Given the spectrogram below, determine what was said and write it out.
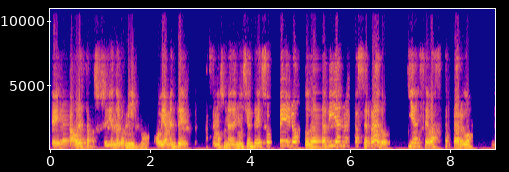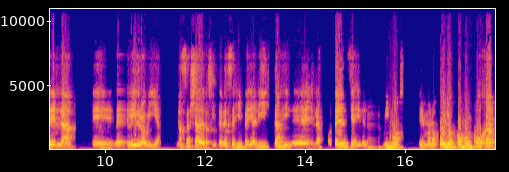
eh, ahora está sucediendo lo mismo. Obviamente hacemos una denuncia ante eso, pero todavía no está cerrado quién se va a hacer cargo de la, eh, de la hidrovía. Más allá de los intereses imperialistas y de las potencias y de los mismos monopolios, cómo empujan,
